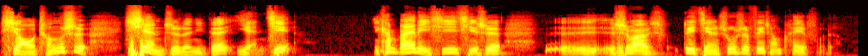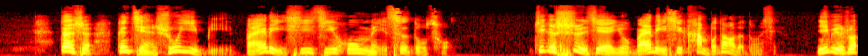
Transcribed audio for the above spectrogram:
小城市限制了你的眼界。你看百里奚，其实，呃，是吧？对简书是非常佩服的。但是跟简书一比，百里奚几乎每次都错。这个世界有百里奚看不到的东西。你比如说，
